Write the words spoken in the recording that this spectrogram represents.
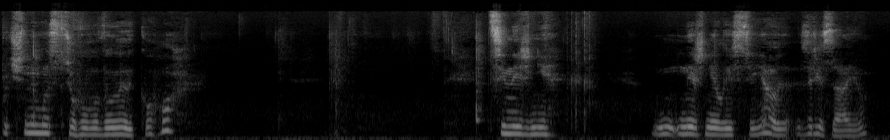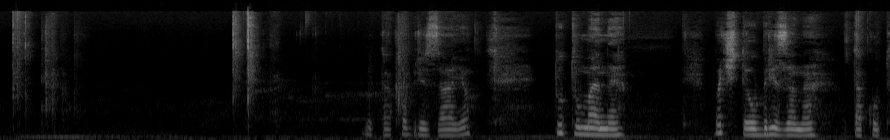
почнемо з цього великого. Ці нижні, нижні листя я зрізаю. Отак обрізаю. Тут у мене, бачите, обрізана, так от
